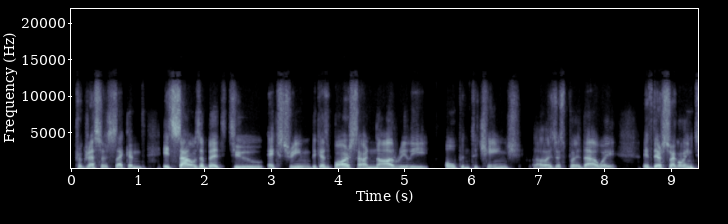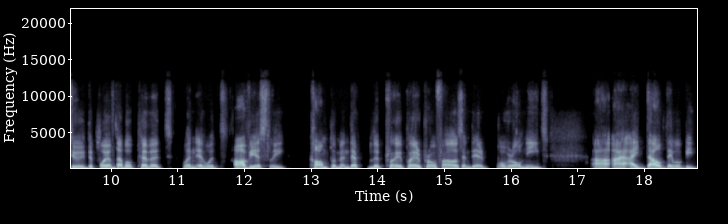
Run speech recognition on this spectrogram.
progressors second. It sounds a bit too extreme because Barca are not really open to change. Uh, let's just put it that way if they're struggling to deploy a double pivot when it would obviously complement their, player, player profiles and their overall needs. Uh, I, I doubt they will be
